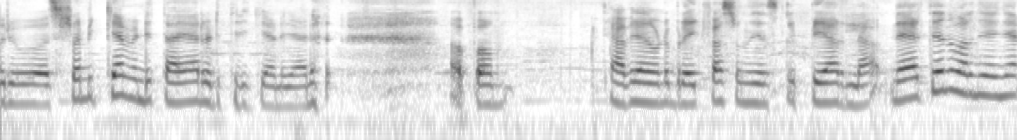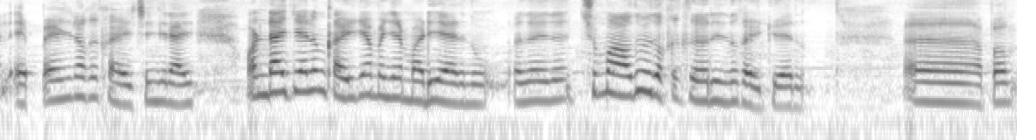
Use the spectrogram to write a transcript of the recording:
ഒരു ശ്രമിക്കാൻ വേണ്ടി തയ്യാറെടുത്തിരിക്കുകയാണ് ഞാൻ. അപ്പം രാവിലെ അതുകൊണ്ട് ബ്രേക്ക്ഫാസ്റ്റ് ഒന്നും ഞാൻ സ്കിപ്പ് ചെയ്യാറില്ല. നേരത്തെ എന്ന് പറഞ്ഞു കഴിഞ്ഞാൽ എപ്പോഴെങ്കിലുമൊക്കെ കഴിച്ചെങ്കിലായി. ഉണ്ടാക്കിയാലും കഴിക്കാൻ ഭയങ്കര മടിയായിരുന്നു. അതായത് ചുമ്മാ അതും ഇതൊക്കെ കയറി ഇരുന്ന് കഴിക്കുമായിരുന്നു അപ്പം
